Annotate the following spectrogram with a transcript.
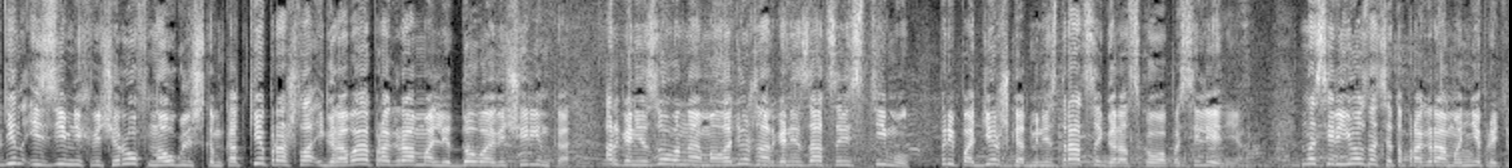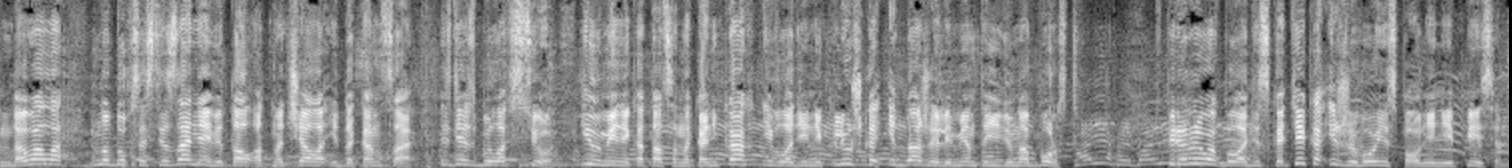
Один из зимних вечеров на Угличском катке прошла игровая программа «Ледовая вечеринка», организованная молодежной организацией «Стимул» при поддержке администрации городского поселения. На серьезность эта программа не претендовала, но дух состязания витал от начала и до конца. Здесь было все – и умение кататься на коньках, и владение клюшкой, и даже элементы единоборств. В перерывах была дискотека и живое исполнение песен.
